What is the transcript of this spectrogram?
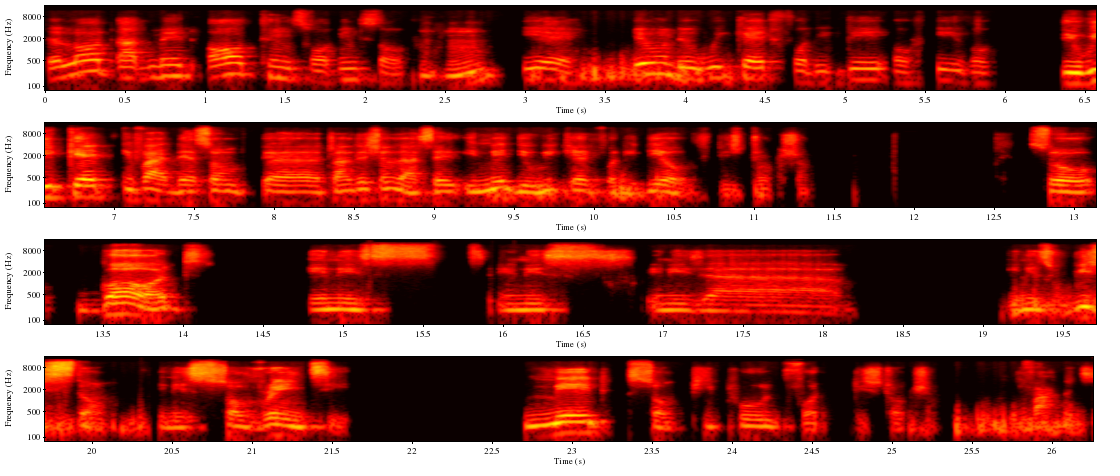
The Lord had made all things for himself. Mhm. Yeah, even the wicked for the day of evil. The wicked, in fact, there's some uh, translations that say he made the wicked for the day of destruction. So God, in his in his in his uh, in his wisdom, in his sovereignty, made some people for destruction. Fact.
